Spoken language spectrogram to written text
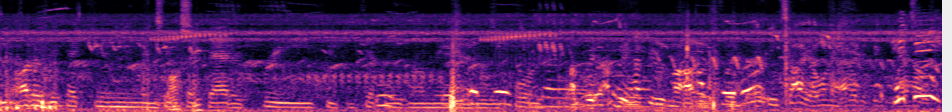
the auto detection and things awesome. like that are free, so you can set those on there and record. I'm pretty, I'm pretty happy with my office, but uh, inside I want to have a big warehouse.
